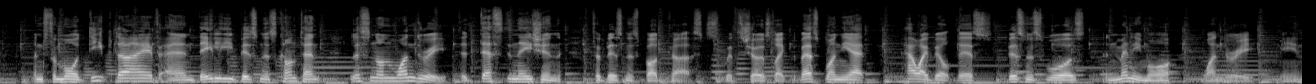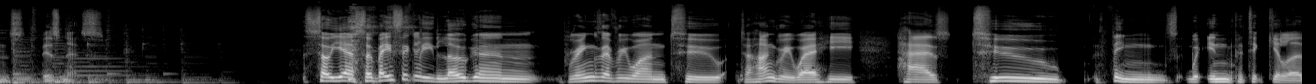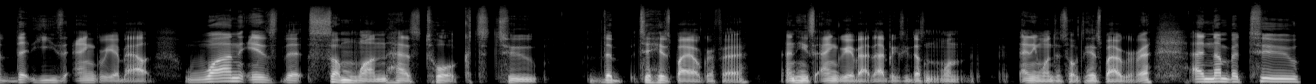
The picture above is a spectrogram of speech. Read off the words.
And for more deep dive and daily business content, listen on Wondery, the destination for business podcasts, with shows like The Best One Yet, How I Built This, Business Wars, and many more. Wondery means business. So yeah, so basically Logan brings everyone to to Hungary where he has two things in particular that he's angry about. One is that someone has talked to the to his biographer and he's angry about that because he doesn't want anyone to talk to his biographer. And number 2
